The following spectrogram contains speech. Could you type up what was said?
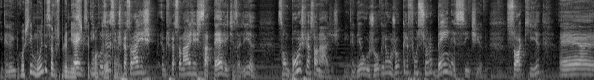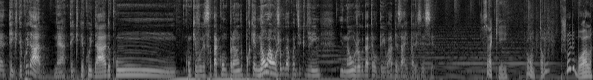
Entendeu? Eu gostei muito dessas premissas é, que você inclusive, contou. Inclusive, assim, os personagens, os personagens satélites ali são bons personagens, entendeu? O jogo ele é um jogo que ele funciona bem nesse sentido. Só que é, tem que ter cuidado, né? Tem que ter cuidado com, com o que você está comprando, porque não é um jogo da Quantic Dream e não um jogo da Telltale, apesar de parecer ser. Saquei. Bom, então, show de bola.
